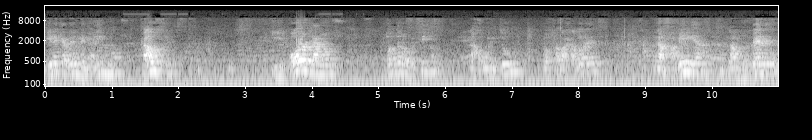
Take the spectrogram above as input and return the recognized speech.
tiene que haber mecanismos, cauces y órganos donde los vecinos, la juventud, los trabajadores, las familias, las mujeres,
